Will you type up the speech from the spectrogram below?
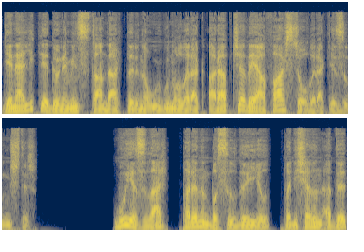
genellikle dönemin standartlarına uygun olarak Arapça veya Farsça olarak yazılmıştır. Bu yazılar, paranın basıldığı yıl, padişahın adı,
